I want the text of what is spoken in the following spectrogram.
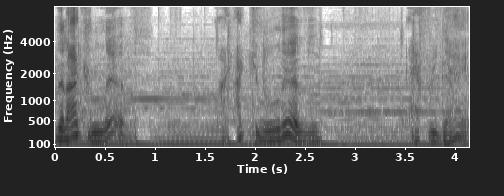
then I can live. I, can live every day.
